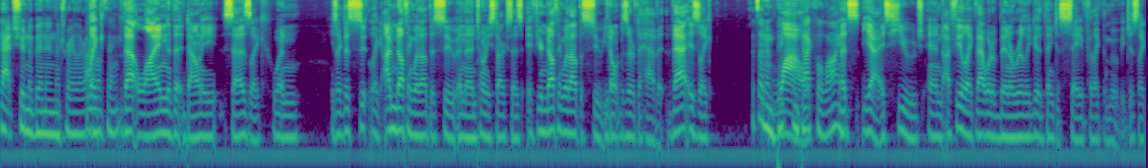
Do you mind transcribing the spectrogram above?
that shouldn't have been in the trailer i don't think that line that Downey says, like when he's like, "This suit, like I'm nothing without this suit," and then Tony Stark says, "If you're nothing without the suit, you don't deserve to have it." That is like that's an imp- wow, impactful line That's yeah, it's huge, and I feel like that would have been a really good thing to save for like the movie. Just like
